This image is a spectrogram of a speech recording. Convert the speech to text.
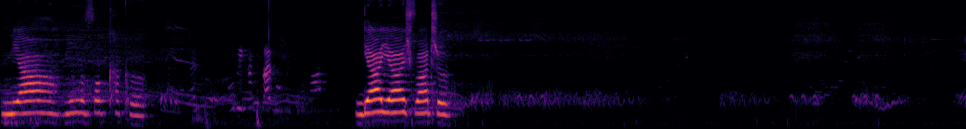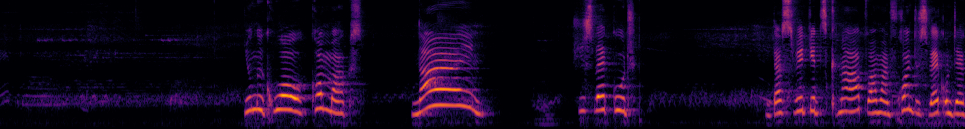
Ja, Junge, voll Kacke. Ja, ja, ich warte. Junge Quo, komm Max. Nein! Schieß weg, gut. Das wird jetzt knapp, weil mein Freund ist weg und der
